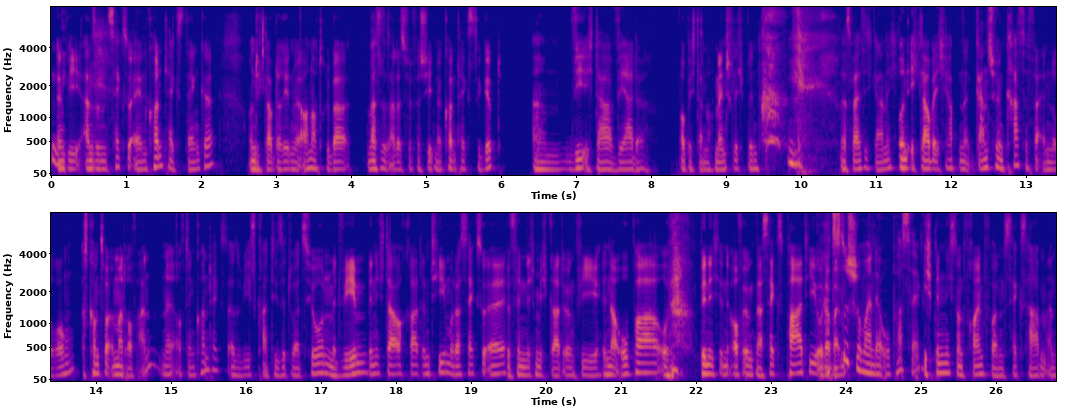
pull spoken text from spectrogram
irgendwie an so einen sexuellen Kontext denke, und ich glaube, da reden wir auch noch drüber, was es alles für verschiedene Kontexte gibt, ähm, wie ich da werde. Ob ich dann noch menschlich bin, das weiß ich gar nicht. Und ich glaube, ich habe eine ganz schön krasse Veränderung. Es kommt zwar immer drauf an, ne, auf den Kontext, also wie ist gerade die Situation, mit wem bin ich da auch gerade intim oder sexuell? Befinde ich mich gerade irgendwie in einer Oper oder bin ich in, auf irgendeiner Sexparty oder Hattest beim. du schon mal in der Oper Sex? Ich bin nicht so ein Freund von Sex haben an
